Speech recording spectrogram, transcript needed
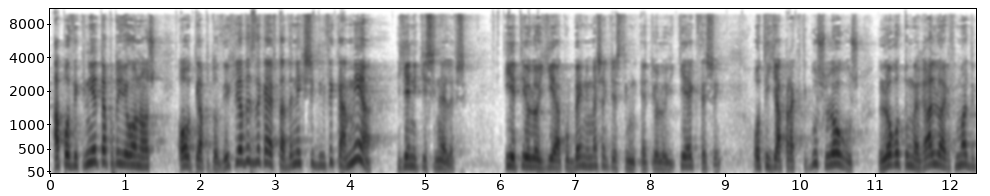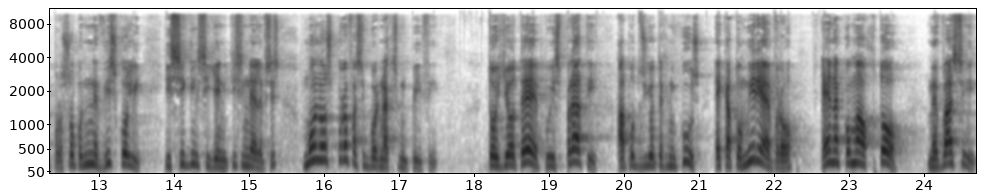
αποδεικνύεται από το γεγονός ότι από το 2017 δεν έχει συγκληθεί καμία Γενική Συνέλευση η αιτιολογία που μπαίνει μέσα και στην αιτιολογική έκθεση ότι για πρακτικούς λόγους, λόγω του μεγάλου αριθμού αντιπροσώπων, είναι δύσκολη η σύγκληση γενικής συνέλευσης, μόνο ως πρόφαση μπορεί να χρησιμοποιηθεί. Το ΓεωΤΕ που εισπράττει από τους γεωτεχνικούς εκατομμύρια ευρώ, 1,8 με βάση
